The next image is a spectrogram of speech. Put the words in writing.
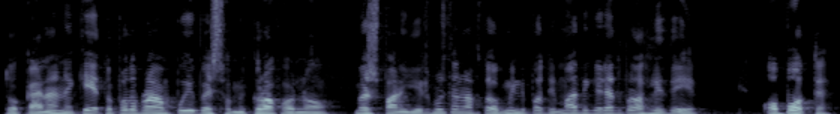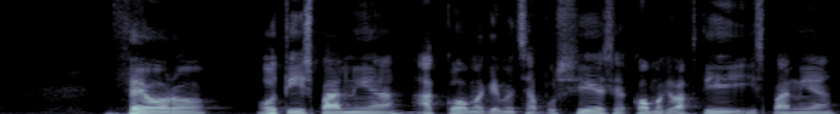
Το κάνανε και το πρώτο πράγμα που είπε στο μικρόφωνο μέσω στου πανηγυρισμούς ήταν αυτό. Μην υποτιμάτε την του πρωταθλητή. Οπότε, θεωρώ ότι η Ισπανία, ακόμα και με τις απουσίες, ακόμα και με αυτή η Ισπανία,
